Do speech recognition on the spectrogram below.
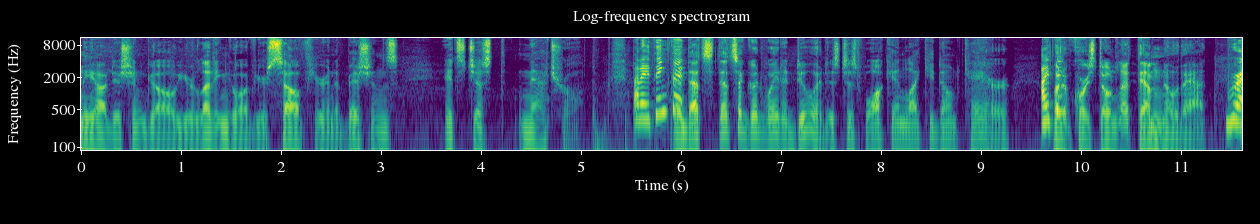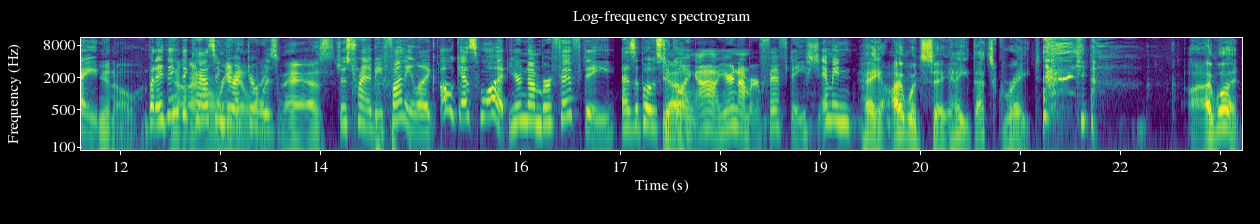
the audition go. You're letting go of yourself, your inhibitions. It's just natural. But I think that And that's that's a good way to do it. Is just walk in like you don't care. I but think- of course, don't let them know that. Right. You know. But I think you the know, don't casting director like was this. just trying to be funny, like, oh, guess what? You're number 50, as opposed to Yeah. going, oh, you're number 50. I mean, Hey, I would say, hey, that's great. I I would.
